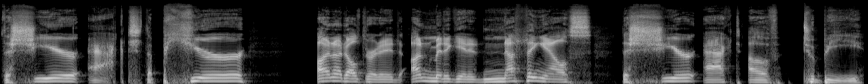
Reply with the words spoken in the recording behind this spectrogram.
The sheer act, the pure, unadulterated, unmitigated, nothing else. The sheer act of to be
